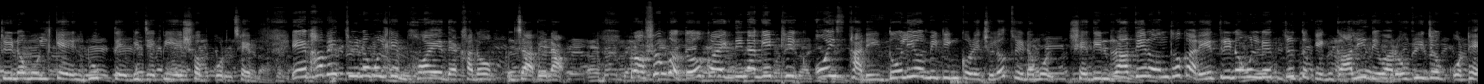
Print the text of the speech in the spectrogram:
তৃণমূলকে রুখতে বিজেপি এসব করছে। এভাবে তৃণমূলকে ভয়ে দেখানো যাবে না। প্রসঙ্গত, কয়েকদিন আগে ঠিক ওই স্থানে দলীয় মিটিং করেছিল তৃণমূল। সেদিন রাতের অন্ধকারে তৃণমূল নেতৃত্বকে গালি দেওয়ার অভিযোগ ওঠে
